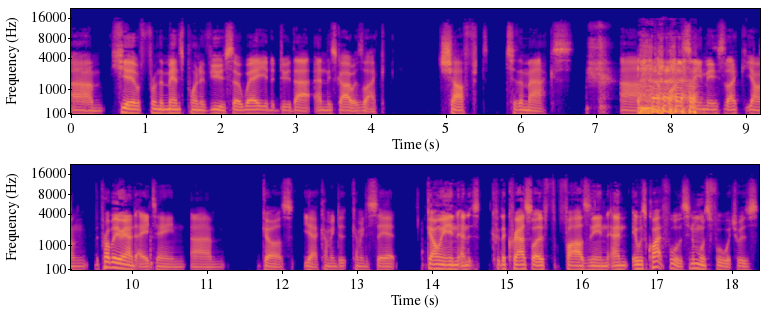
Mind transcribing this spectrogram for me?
um, hear from the men's point of view. So we're here to do that." And this guy was like, chuffed to the max. Um, upon seeing these like young, probably around eighteen um, girls, yeah, coming to coming to see it. Go in and it's, the crowd sort of files in, and it was quite full. The cinema was full, which was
